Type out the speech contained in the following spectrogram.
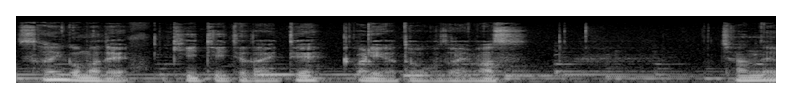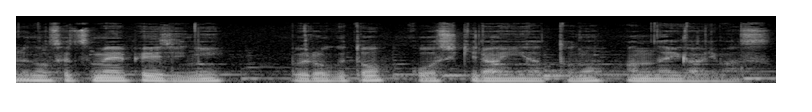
最後まで聞いていただいてありがとうございます。チャンネルの説明ページにブログと公式 LINE アットの案内があります。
